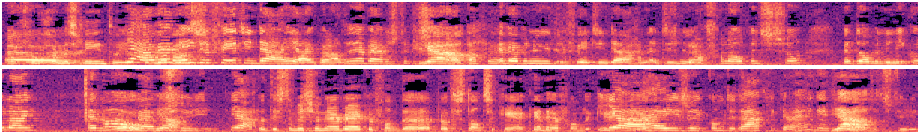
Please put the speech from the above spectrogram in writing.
Of vroeger Eh, misschien, toen je Ja, we jonger hebben was? iedere 14 dagen, ja, ik ben altijd naar bijbelstudies Ja, oké. En we hebben nu iedere 14 dagen, het is nu afgelopen het seizoen, met dominee Nicolai hebben we Oh, een bijbelstudie. Ja, Dat is de missionair werker van de protestantse kerk, hè? De hervormde kerk ja hier. hij is, eh, komt uit Afrika, hè? die heeft Ja. altijd studie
